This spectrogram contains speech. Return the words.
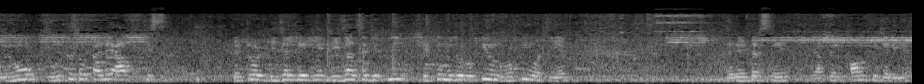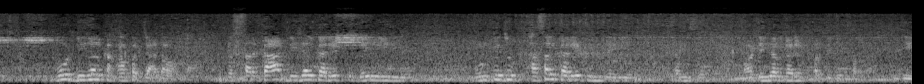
उन्हों उनको तो पहले आप किस पेट्रोल, डीजल ले लिए। डीजल से जितनी खेतों में जो रोटी रोटी होती है, जनरेटर से या फिर पंप के ज़रिए, वो डीजल कहाँ पर ज़्यादा होता है? तो सरकार डीजल का रेट तो दे नहीं रही है। उनके जो फ़सल का रेट दे रही है सही से और डीजल का रेट रहा है जी।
